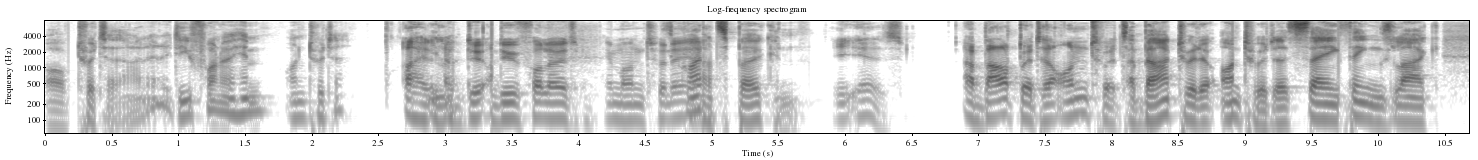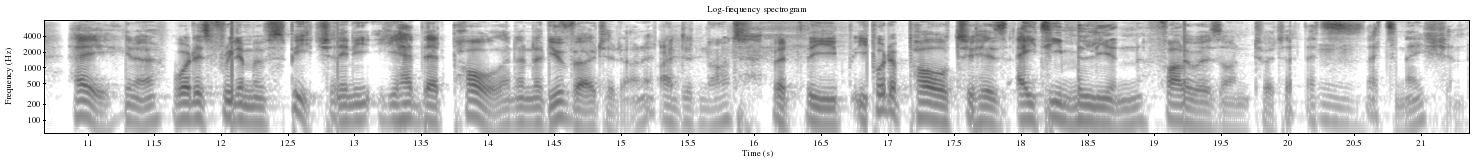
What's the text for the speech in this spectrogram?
of Twitter. I don't know. Do you follow him on Twitter? I, I do, I do follow him on Twitter. He's quite outspoken. He is. About Twitter on Twitter. About Twitter on Twitter, saying things like, hey, you know, what is freedom of speech? And then he, he had that poll. I don't know if you voted on it. I did not. But the he put a poll to his 80 million followers on Twitter. That's mm. that's a nation.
